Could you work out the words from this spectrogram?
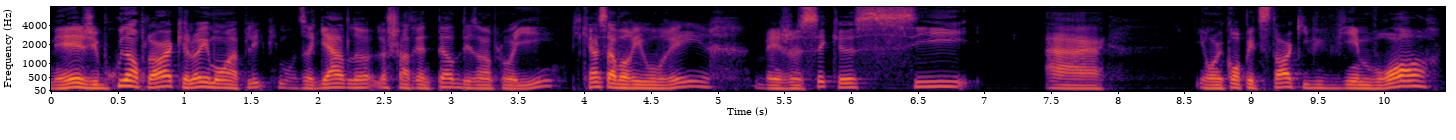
mais j'ai beaucoup d'employeurs que là, ils m'ont appelé puis m'ont dit Regarde, là, là, je suis en train de perdre des employés. Puis quand ça va réouvrir, ben je sais que si à- ils ont un compétiteur qui vient me voir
